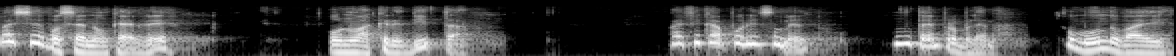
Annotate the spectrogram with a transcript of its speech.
Mas se você não quer ver, ou não acredita, vai ficar por isso mesmo. Não tem problema. O mundo vai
